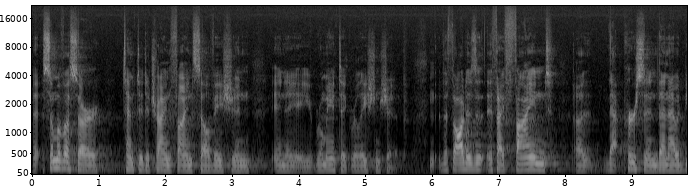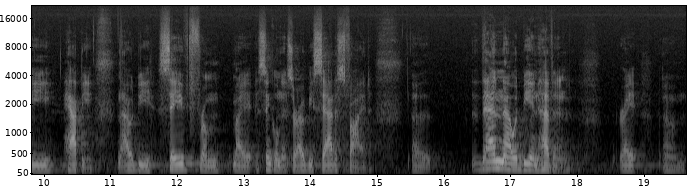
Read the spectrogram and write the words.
Uh, some of us are tempted to try and find salvation in a romantic relationship. The thought is if I find uh, that person, then I would be happy. I would be saved from my singleness, or I would be satisfied. Uh, then I would be in heaven, right? Um,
